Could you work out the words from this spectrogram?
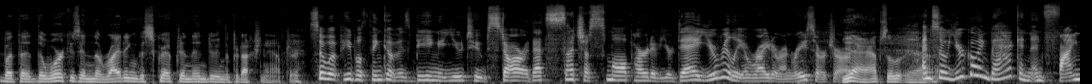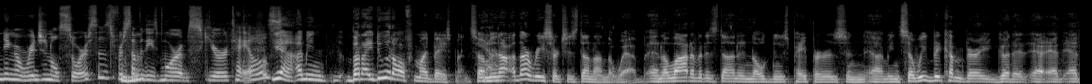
but the, the work is in the writing the script and then doing the production after. So, what people think of as being a YouTube star, that's such a small part of your day. You're really a writer and researcher. Yeah, absolutely. yeah. And so you're going back and, and finding original sources for some of these more obscure tales? Mm-hmm. Yeah, I mean, but I do it all from my basement. So I mean, our, our research is done on the web, and a lot of it is done in old newspapers, and I mean, so we've become very good at, at, at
